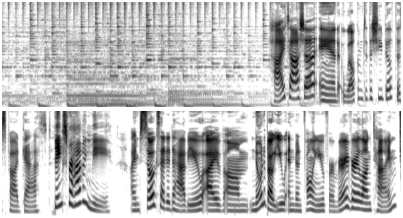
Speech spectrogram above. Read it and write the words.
Hi, Tasha, and welcome to the She Built This podcast. Thanks for having me. I'm so excited to have you. I've um, known about you and been following you for a very, very long time.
